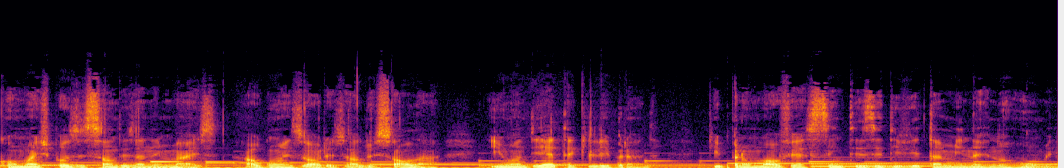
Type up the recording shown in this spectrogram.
como a exposição dos animais algumas horas à luz solar e uma dieta equilibrada, que promove a síntese de vitaminas no rumen.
